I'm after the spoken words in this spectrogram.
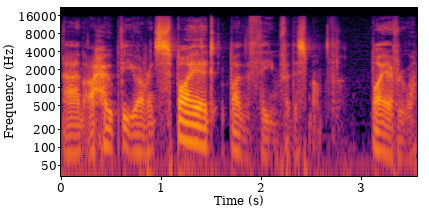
and I hope that you are inspired by the theme for this month. Bye everyone.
